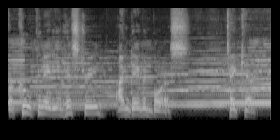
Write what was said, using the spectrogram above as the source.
For Cool Canadian History, I'm David Borys. Take care.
